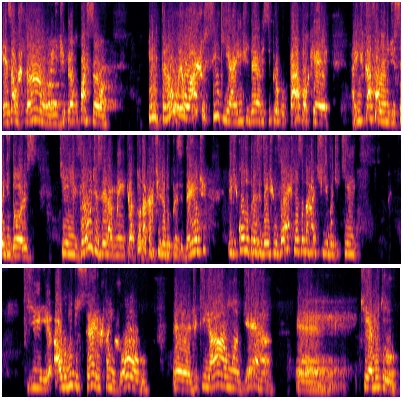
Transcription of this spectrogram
exaustão e de preocupação. Então, eu acho sim que a gente deve se preocupar, porque a gente está falando de seguidores que vão dizer amém para toda a cartilha do presidente, e que quando o presidente investe nessa narrativa de que, que algo muito sério está em jogo, é, de que há uma guerra é, que é muito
